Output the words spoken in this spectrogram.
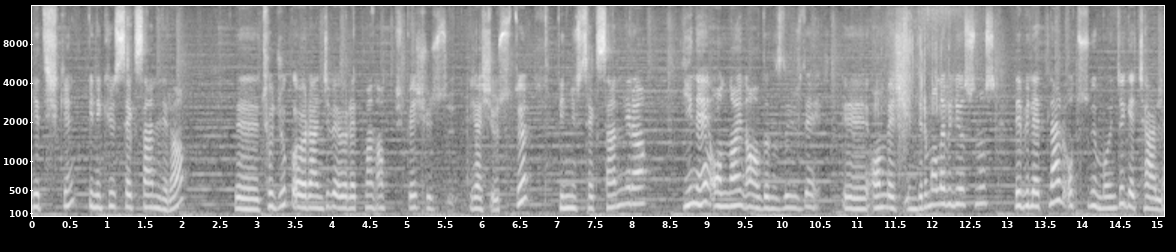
yetişkin 1280 lira, ee, çocuk, öğrenci ve öğretmen 65 yüz- yaş üstü 1180 lira. Yine online aldığınızda %15 indirim alabiliyorsunuz ve biletler 30 gün boyunca geçerli.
